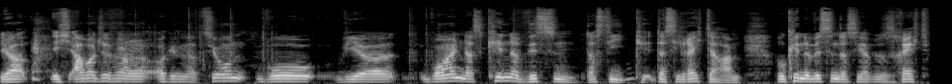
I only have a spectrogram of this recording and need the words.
Ja, ich arbeite für eine Organisation, wo wir wollen, dass Kinder wissen, dass die, dass sie Rechte haben. Wo Kinder wissen, dass sie haben das Recht,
